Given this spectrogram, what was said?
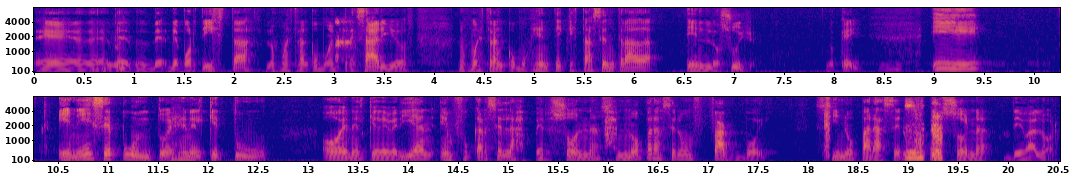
eh, de, deportistas, los muestran como empresarios, los muestran como gente que está centrada en lo suyo. ¿Ok? Y en ese punto es en el que tú o en el que deberían enfocarse las personas, no para ser un fuckboy, sino para ser una persona de valor.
